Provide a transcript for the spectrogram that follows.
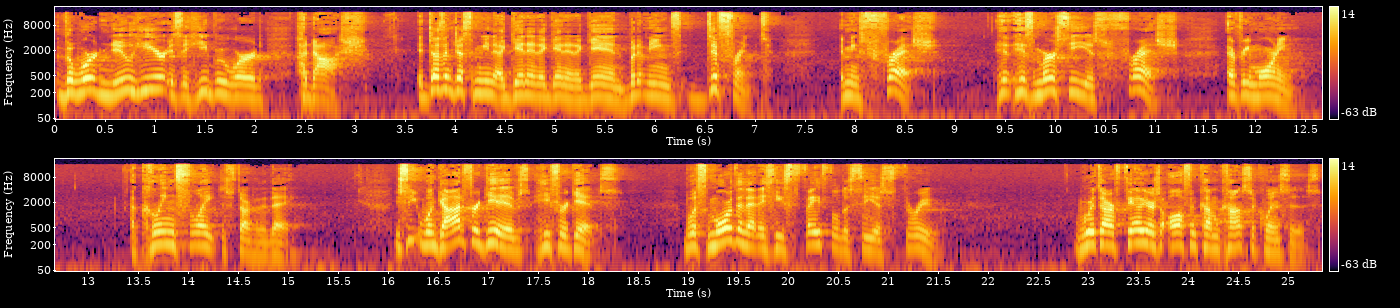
The word new here is the Hebrew word hadash. It doesn't just mean again and again and again, but it means different. It means fresh. His, mercy is fresh every morning, a clean slate to start the day. You see, when God forgives, He forgets. What's more than that is He's faithful to see us through. With our failures often come consequences.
